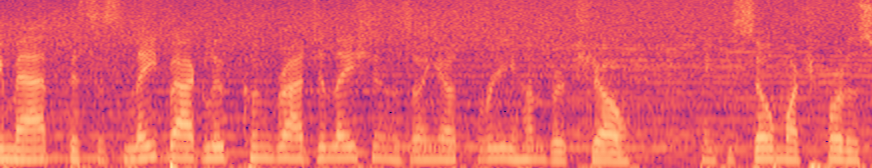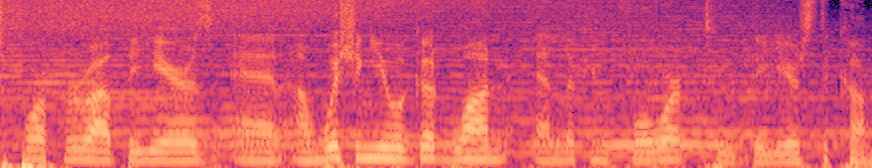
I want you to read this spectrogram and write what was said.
Hey Matt, this is Laidback Luke. Congratulations on your 300 show. Thank you so much for the support throughout the years, and I'm wishing you a good one and looking forward to the years to come.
